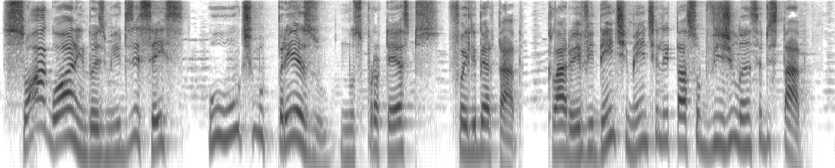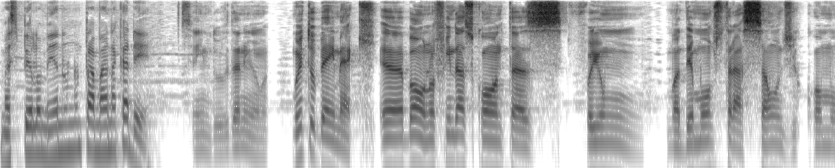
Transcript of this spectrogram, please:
só agora em 2016, o último preso nos protestos foi libertado. Claro, evidentemente ele está sob vigilância do Estado, mas pelo menos não está mais na cadeia. Sem dúvida nenhuma. Muito bem, Mac. Uh, bom, no fim das contas, foi um, uma demonstração de como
